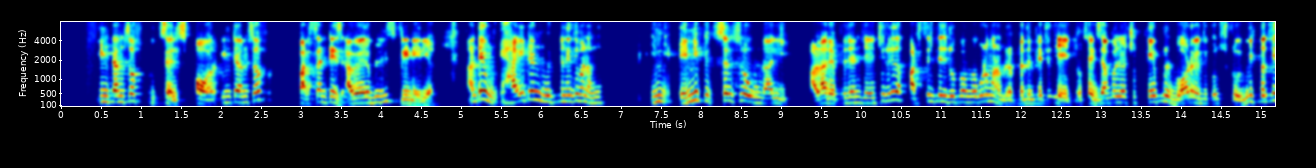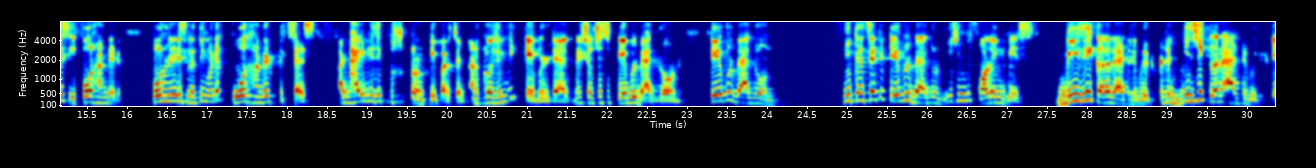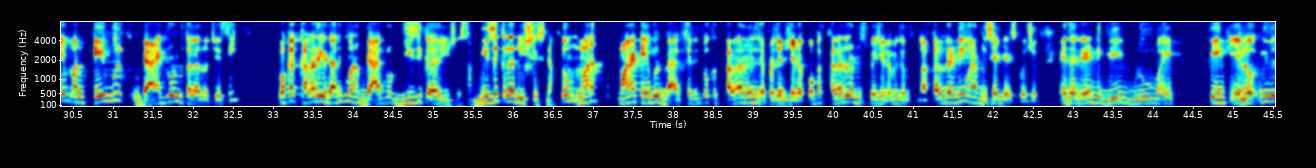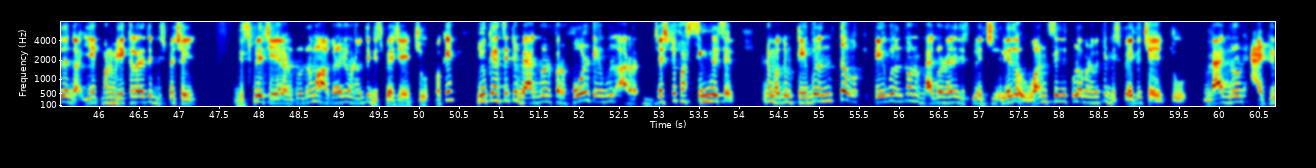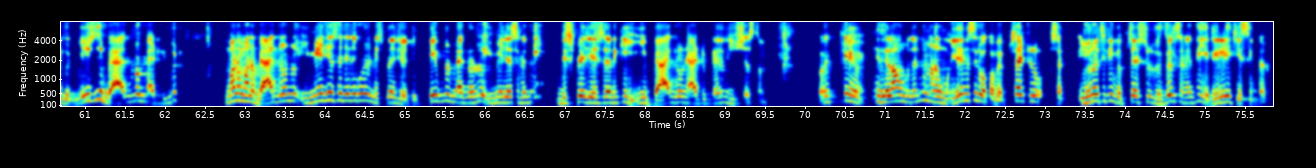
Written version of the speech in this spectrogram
in terms of pixels or in terms of percentage available in screen area అంటే height and width అనేది మనం ఎన్ని పిక్సెల్స్లో ఉండాలి? అలా represent చేయొచ్చు లేదా percentage రూపంలో కూడా మనం రిప్రజెంట్ అయితే చేయొచ్చు. ఫర్ ఎగ్జాంపుల్ చూడొచ్చు టేబుల్ బార్డర్ ఇది టు విత్ వచ్చేసి four hundred four hundred is nothing అంటే four hundred pixels and height is equals twenty percent and closing the table tag next వచ్చేసి table background table background you can set table background using the following ways BG colour attribute అంటే BG colour attribute అంటే మన table background colour వచ్చేసి ఒక colour ఇవ్వడానికి మనం background BG colour use చేస్తాం. BG colour use చేసినప్పుడు మన మన టేబుల్ బ్యాక్ సైడ్ ఒక కలర్ అనేది రిప్రజెంట్ చేయడం ఒక కలర్లో డిస్ప్లే చేయడం జరుగుతుంది. ఆ కలర్ అనేది మనం డిసైడ్ చేసుకోవచ్చు. ఏదో red green blue white pink yellow ఈ విధంగా ఏ మనం ఏ కలర్ అయితే డిస్ప్లే చేయ డిస్ప్లే చేయాలనుకుంటున్నామో ఆ కలర్ మనం అయితే డిస్ప్లే చేయొచ్చు. Okay you can set background for whole table or just for single cell అంటే మొత్తం టేబుల్ అంతా టేబుల్ అంతా మనం బ్యాక్గ్రౌండ్ అనేది డిస్ప్లే చేయొచ్చు. లేదా వన్ సెల్ కూడా మనం అయితే డిస్ప్లే అయితే చేయొచ్చు. Background attribute use the background attribute మనం మన బ్యాక్గ్రౌండ్లో ఇమేజెస్ అనేది కూడా డిస్ప్లే చేయొచ్చు. టేబుల్ బ్యాక్గ్రౌండ్లో ఇమేజెస్ అనేది డిస్ప్లే చేసేసరికి ఈ బ్యాక్గ్రౌండ్ యాట్రిబ్యూట్ అనేది యూజ్ చేస్తాం. ఓకే ఇది ఎలా ఉంటుందంటే మనం ఏదైనా సరే ఒక వెబ్సైట్లో యూనివర్సిటీ వెబ్సైట్స్లో రిజల్ట్స్ అనేది రిలీజ్ చేసి ఉంటారు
